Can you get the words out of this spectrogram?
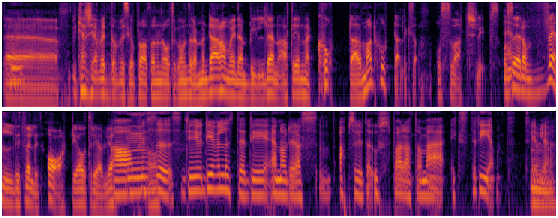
Mm. Eh, kanske jag vet inte om vi ska prata om den och återkomma till den men där har man ju den bilden att det är den här kortärmad skjorta liksom och svart slips. Och så är de väldigt väldigt artiga och trevliga. Ja, precis. Det, det är väl lite det är en av deras absoluta uspar, att de är extremt trevliga. Mm.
